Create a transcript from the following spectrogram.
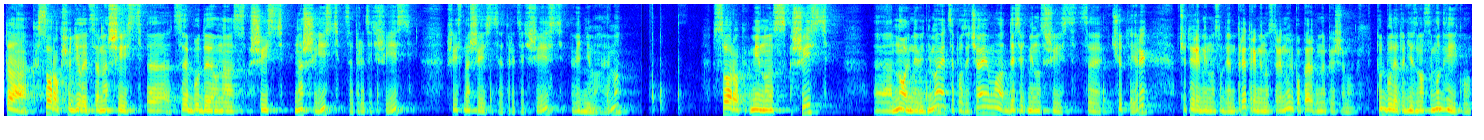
Так, 40, що ділиться на 6, е, це буде у нас 6 на 6, це 36. 6 на 6 це 36. Віднімаємо. 40 мінус 6. 0 не віднімається, позичаємо. 10 мінус 6 це 4. 4 мінус 1 3, 3 мінус 3 0, попереду напишемо. Тут буде тоді зносимо двійку.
